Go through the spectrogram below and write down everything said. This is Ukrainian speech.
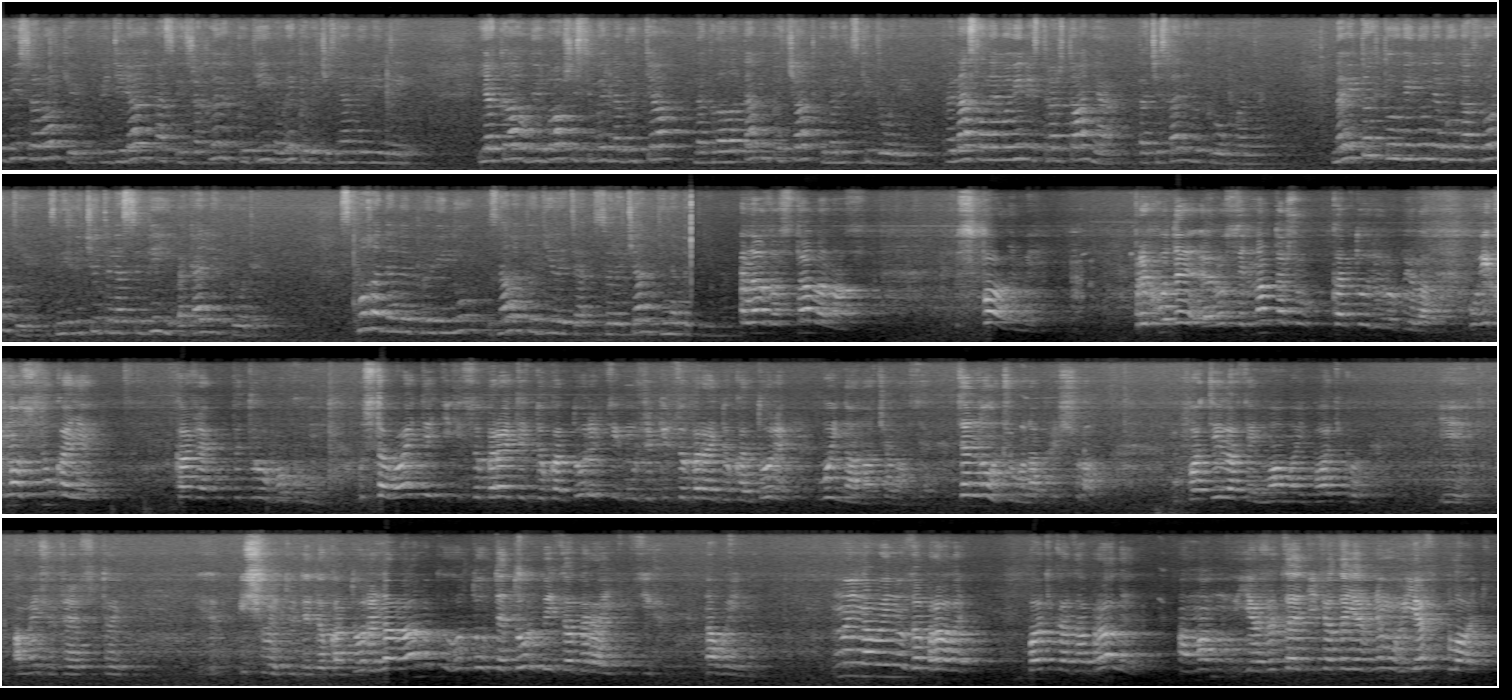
Більше років відділяють нас від жахливих подій Великої вітчизняної війни, яка, увірвавшись у мирне буття, наклала темну початку на людські долі, принесла неймовірні страждання та численні випробування. Навіть той, хто у війну не був на фронті, зміг відчути на собі і пекельний подих. Спогадами про війну з нами поділиться сорочан Діна Петрівна. Вона застала нас спалими. Приходить е, розсильна та, що в конторі робила. У вікно стукає, каже Петро Боку, уставайте і собирайтесь до контори, всіх мужиків собирайте до контори, війна почалася. Це ночі вона прийшла. Ухватилася і мама, і батько. І, а ми ж вже той, пішли туди до контори. На ранок готовте торби і забирають усіх на війну. Ну і на війну забрали, батька забрали, а маму, я ж це, дівчата, я ж не можу, я ж плачу.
